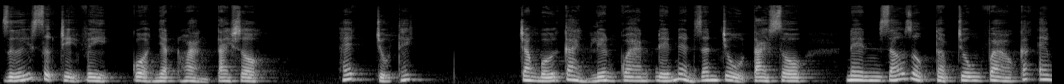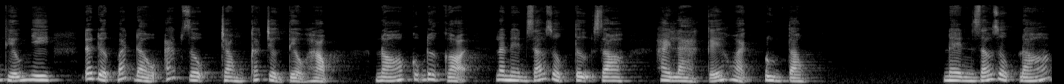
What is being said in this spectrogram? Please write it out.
dưới sự trị vì của Nhật Hoàng Taisho. Hết chú thích. Trong bối cảnh liên quan đến nền dân chủ Taisho, nền giáo dục tập trung vào các em thiếu nhi đã được bắt đầu áp dụng trong các trường tiểu học. Nó cũng được gọi là nền giáo dục tự do hay là kế hoạch đun tông. Nền giáo dục đó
